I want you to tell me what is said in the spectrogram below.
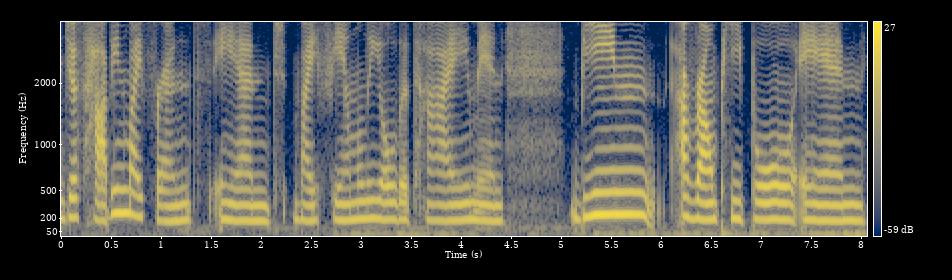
just having my friends and my family all the time and being around people. And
